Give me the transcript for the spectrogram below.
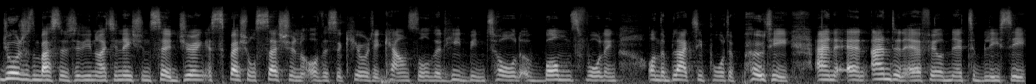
Georgia's ambassador to the United Nations said during a special session of the Security Council that he'd been told of bombs falling on the Black Sea port of Poti and, and, and an airfield near Tbilisi.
